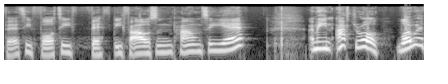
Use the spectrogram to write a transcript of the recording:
30, 40, 50,000 pounds a year? I mean, after all, lower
